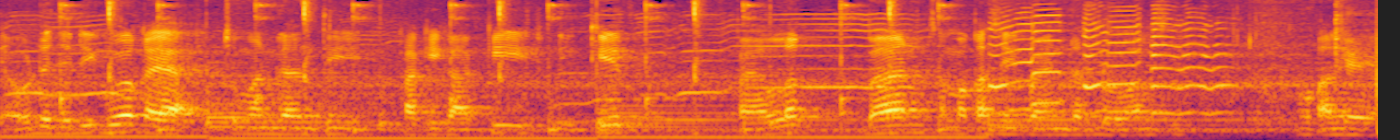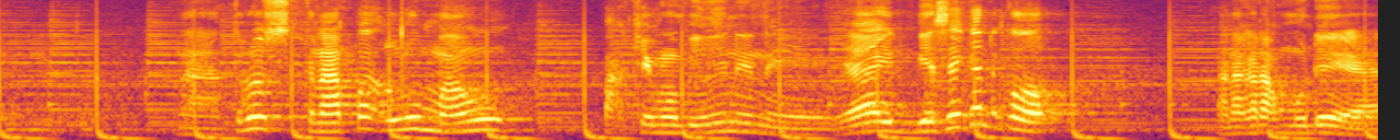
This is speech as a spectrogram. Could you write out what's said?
Ya udah jadi gua kayak cuman ganti kaki-kaki dikit, pelek, ban sama kasih fender doang sih. Oke. kayak gitu. Nah, terus kenapa lu mau pakai mobil ini nih? Ya biasanya kan kalau anak-anak muda ya,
